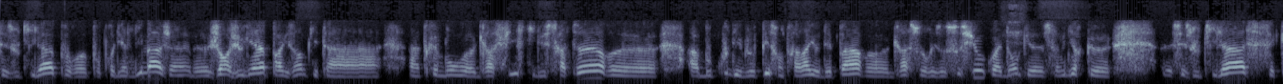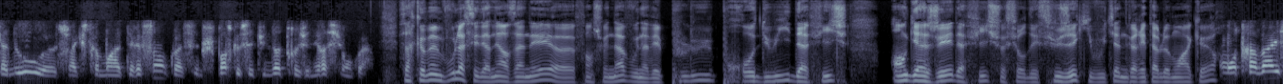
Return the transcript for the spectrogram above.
ces outils-là pour, pour produire de l'image. Hein. Euh, Jean Julien, par exemple, qui est un, un très bon graphiste, illustrateur, euh, a beaucoup développé son travail au départ euh, grâce aux réseaux sociaux. Quoi. Donc euh, ça veut dire que euh, ces outils-là, ces canaux euh, sont extrêmement intéressants. Quoi. Je pense que c'est une autre génération. C'est-à-dire que même vous, là, ces dernières années, euh, vous n'avez plus produit d'affiches engagées, d'affiches sur des sujets qui vous tiennent véritablement à cœur? Travail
